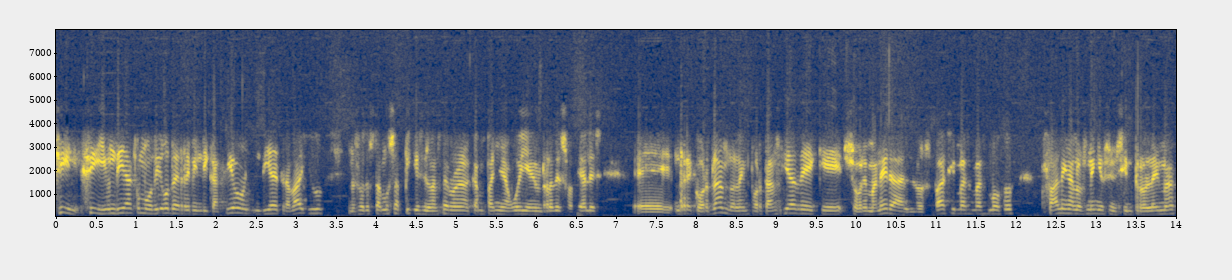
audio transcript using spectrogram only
Sí, sí, y un día, como digo, de reivindicación, un día de trabajo. Nosotros estamos a piques de lanzar una campaña güey en redes sociales eh, recordando la importancia de que sobremanera los pas y más más mozos falen a los niños en sin problema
